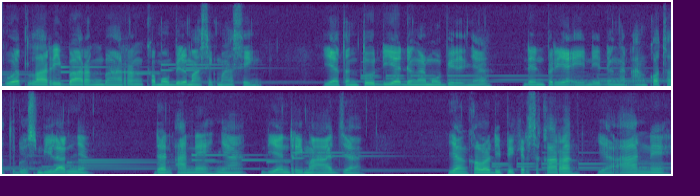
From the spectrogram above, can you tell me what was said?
buat lari bareng-bareng ke mobil masing-masing. Ya tentu dia dengan mobilnya dan pria ini dengan angkot 129-nya. Dan anehnya, dia nerima aja. Yang kalau dipikir sekarang, ya aneh.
